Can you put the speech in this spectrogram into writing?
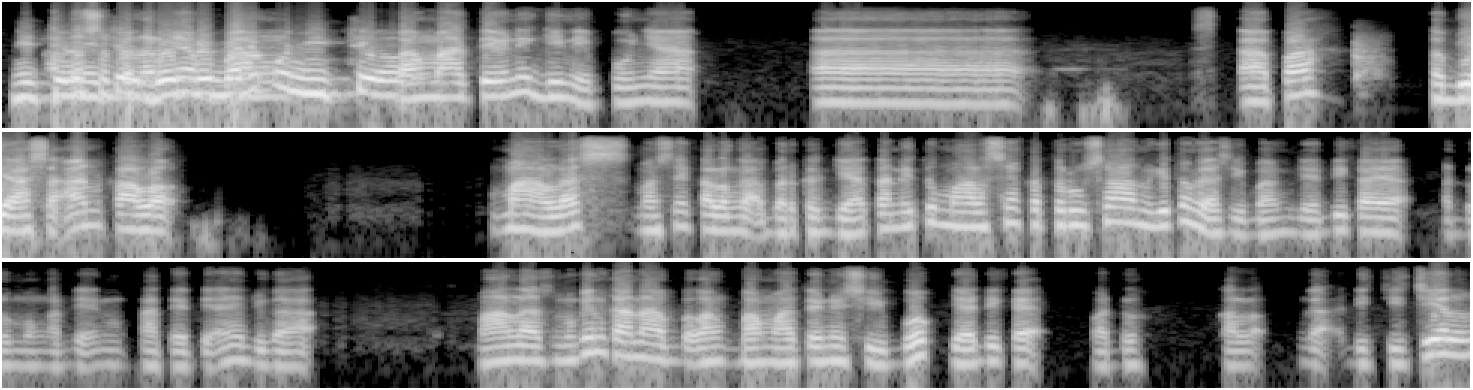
Nyicil Atau nyicil gue pribadi bang, pun nyicil. Bang Mateo ini gini punya uh, apa kebiasaan kalau males maksudnya kalau nggak berkegiatan itu malesnya keterusan gitu nggak sih bang jadi kayak aduh mau ngerjain KTT-nya juga malas mungkin karena bang, bang Mateo ini sibuk jadi kayak waduh kalau nggak dicicil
